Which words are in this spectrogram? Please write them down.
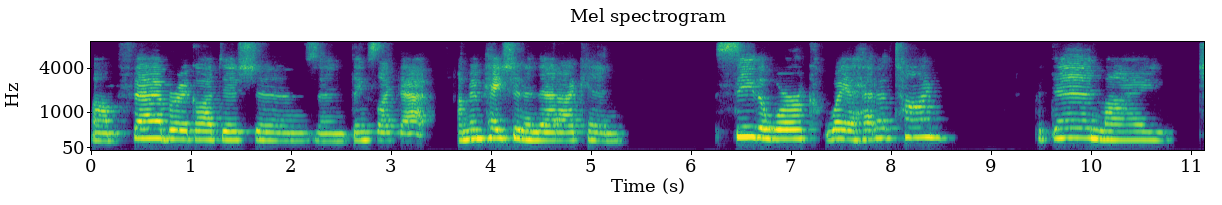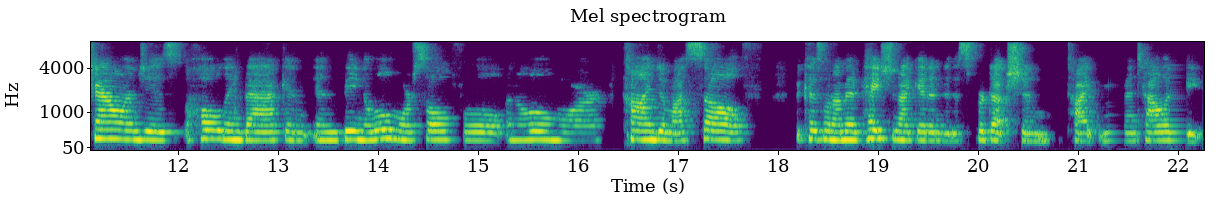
um, fabric auditions and things like that. I'm impatient in that I can see the work way ahead of time, but then my challenge is holding back and, and being a little more soulful and a little more kind to myself because when I'm impatient, I get into this production type mentality.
